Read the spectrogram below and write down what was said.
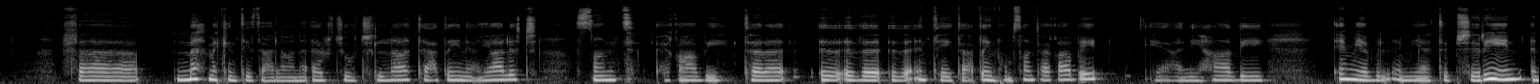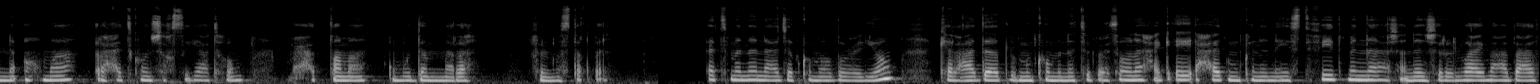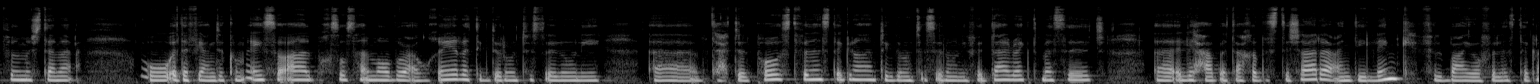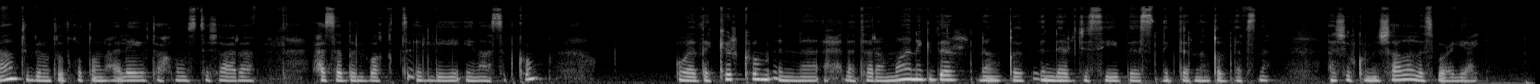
فمهما كنتي زعلانة أرجوك لا تعطين عيالك صمت عقابي. ترى إذا إذا أنتي تعطينهم صمت عقابي يعني هذه مية بالمية تبشرين إن هما راح تكون شخصياتهم محطمة ومدمرة في المستقبل. أتمنى أن عجبكم موضوع اليوم. كالعادة أطلب منكم أن تبعثونه حق أي أحد ممكن أنه يستفيد منه عشان ننشر الوعي مع بعض في المجتمع. وإذا في عندكم أي سؤال بخصوص هالموضوع أو غيره تقدرون تسألوني تحت ال post في الإنستغرام تقدرون تسألوني في ال direct message آه، اللي حابة تاخذ استشارة عندي link في ال bio في الإنستغرام تقدرون تضغطون عليه وتاخذون استشارة حسب الوقت اللي يناسبكم. وأذكركم إن إحنا ترى ما نقدر ننقذ النرجسي بس نقدر ننقذ نفسنا. أشوفكم إن شاء الله الأسبوع الجاي.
